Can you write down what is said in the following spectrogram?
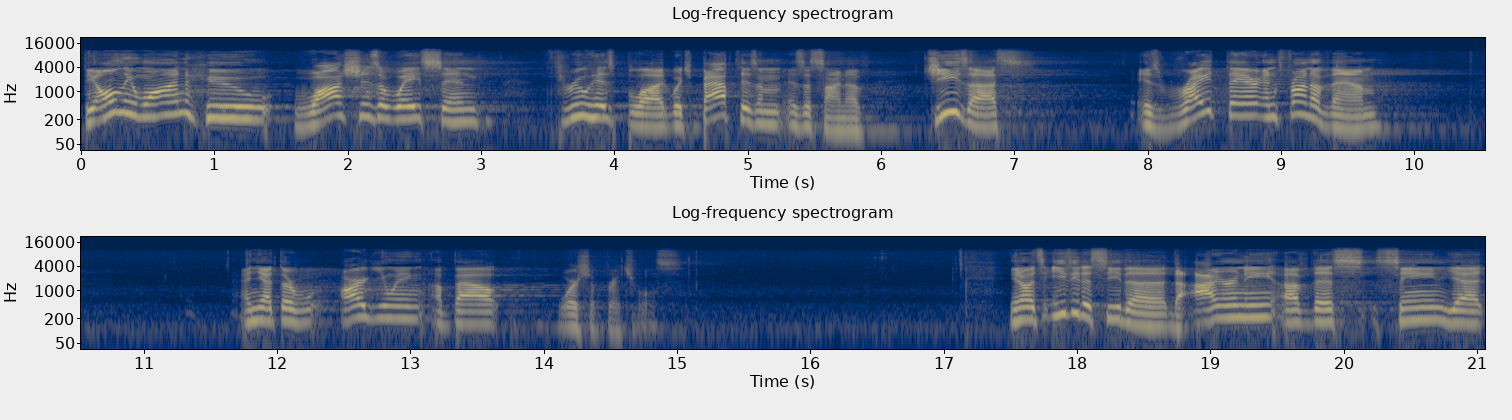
the only one who washes away sin through his blood, which baptism is a sign of, Jesus is right there in front of them, and yet they're arguing about worship rituals. You know, it's easy to see the, the irony of this scene, yet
